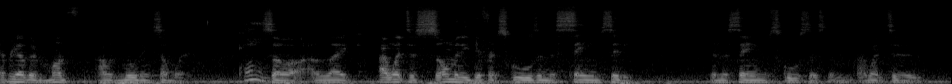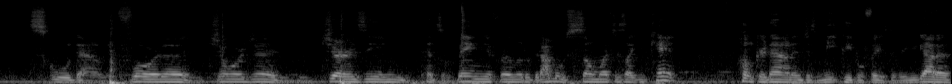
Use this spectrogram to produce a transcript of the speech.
every other month. I was moving somewhere. Dang. So uh, like I went to so many different schools in the same city, in the same school system. I went to school down in Florida and Georgia and New Jersey and Pennsylvania for a little bit. I moved so much. It's like you can't hunker down and just meet people face to face. You gotta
